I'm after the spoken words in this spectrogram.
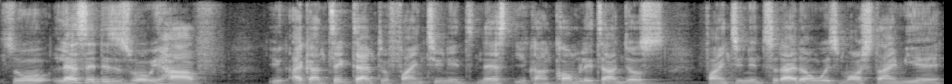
So let's say this is what we have. You, I can take time to fine tune it. Next, you can come later and just fine tune it so that I don't waste much time here.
